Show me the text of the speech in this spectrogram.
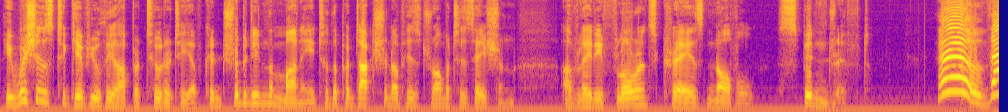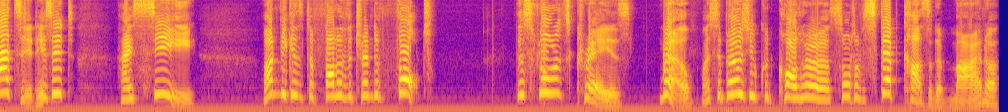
He wishes to give you the opportunity of contributing the money to the production of his dramatization of Lady Florence Craye's novel, Spindrift. Oh, that's it, is it? I see. One begins to follow the trend of thought. This Florence Craye is, well, I suppose you could call her a sort of step cousin of mine, or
